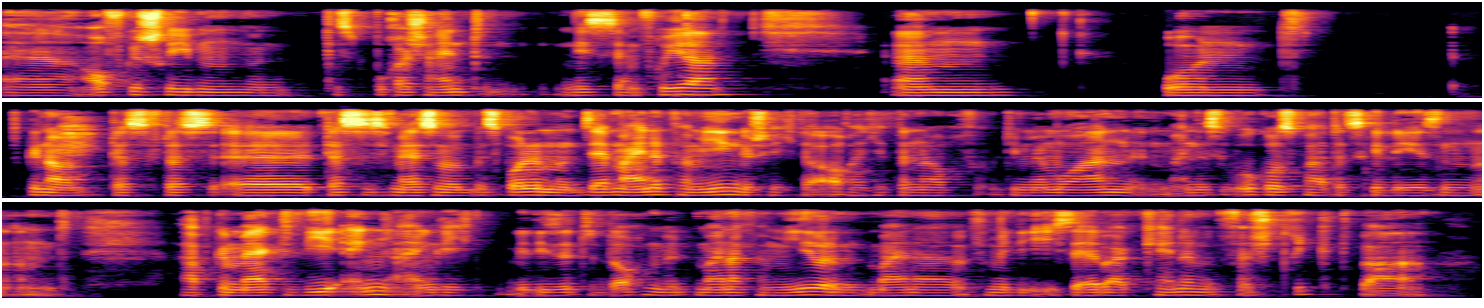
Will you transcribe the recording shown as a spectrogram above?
äh, aufgeschrieben. Und das Buch erscheint nächstes Jahr im Frühjahr. Ähm, und genau, das, das, äh, das ist mehr so, es wurde sehr meine Familiengeschichte auch. Ich habe dann auch die Memoiren meines Urgroßvaters gelesen und habe gemerkt, wie eng eigentlich Sitte doch mit meiner Familie oder mit meiner Familie, die ich selber kenne, verstrickt war.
